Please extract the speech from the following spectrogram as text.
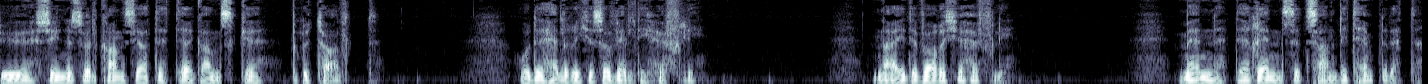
Du synes vel kanskje at dette er ganske brutalt? og det er heller ikke så veldig høflig. Nei, det var ikke høflig, men det renset sannelig tempelet, dette.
